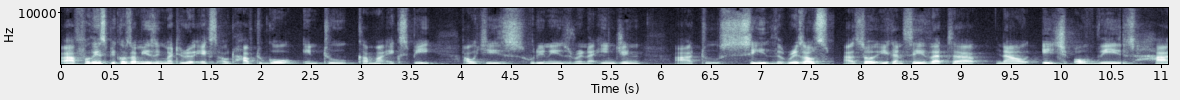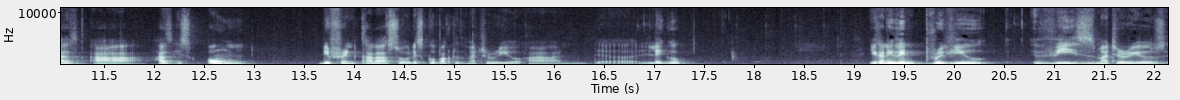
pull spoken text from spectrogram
uh, for this because I'm using Material X I would have to go into Karma XP which is Houdini's render engine uh, to see the results. Uh, so you can see that uh, now each of these has has its own different color. so let's go back to the material and uh, lego you can even preview these materials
